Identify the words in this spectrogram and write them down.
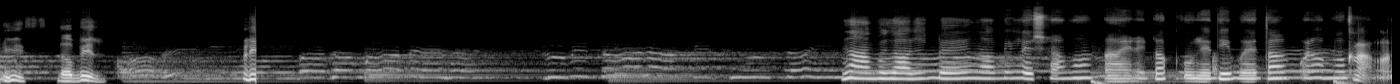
প্লিজ নাবিল নাবিল আসবে নাবিল এসে আমার বাইরেটা খুলে দিবে তারপর আমরা খাবার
